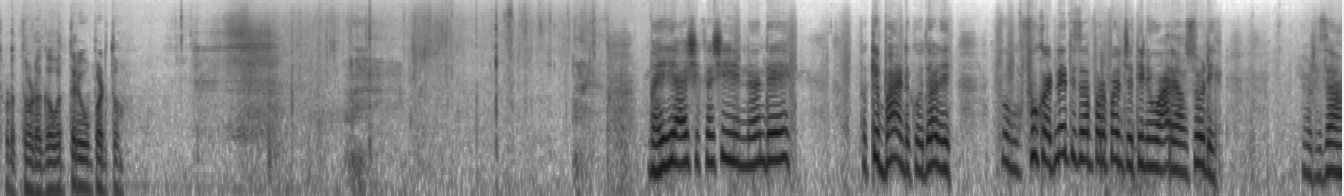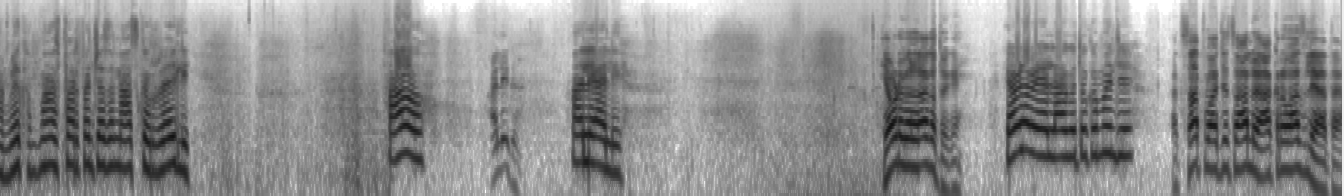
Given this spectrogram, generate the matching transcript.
थोडं थोडं गवत तरी उपडतो भाई अशी कशी नंदे आहे पक्की भांड कोदळे. फुकट नाही तिचा परपंच तिने वाऱ्यावर सोडेल. एवढं जाऊन मी मास परपंचाचा नाश करून राहिली. आओ आली का? आले आले. एवढा वेळ लागतोय काय? एवढा वेळ लागतो का म्हणजे? आता सात वाजे चालू आहे अकरा वाजले आता.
